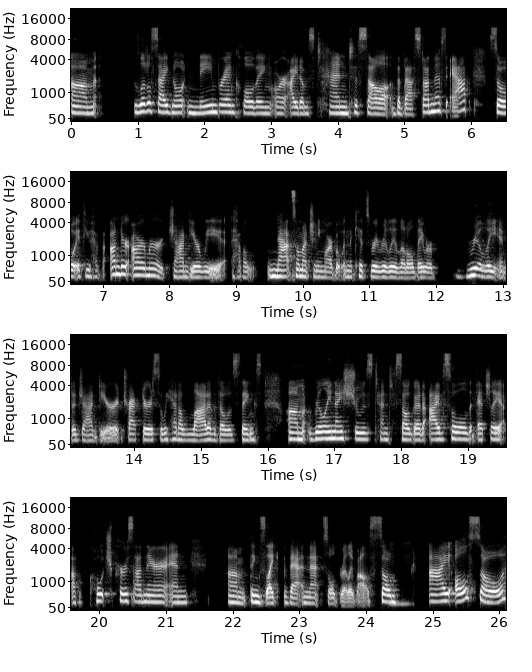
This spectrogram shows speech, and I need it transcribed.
um, little side note name brand clothing or items tend to sell the best on this app. So if you have Under Armour or John Deere, we have a not so much anymore, but when the kids were really little, they were really into John Deere tractors. So we had a lot of those things. Um, really nice shoes tend to sell good. I've sold actually a coach purse on there and um, things like that, and that sold really well. So I also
